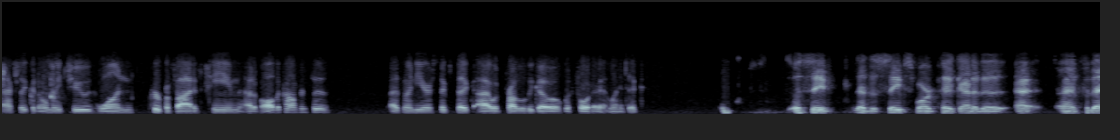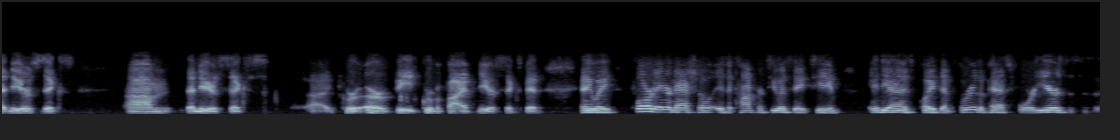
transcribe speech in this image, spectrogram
actually could only choose one Group of Five team out of all the conferences as my New Year's Six pick, I would probably go with Florida Atlantic. a safe that's a safe smart pick out of the at, uh, for that New Year's Six um that New Year's Six uh group or the group of five New Year's Six bid. Anyway, Florida International is a Conference USA team. Indiana has played them three of the past four years. This is the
